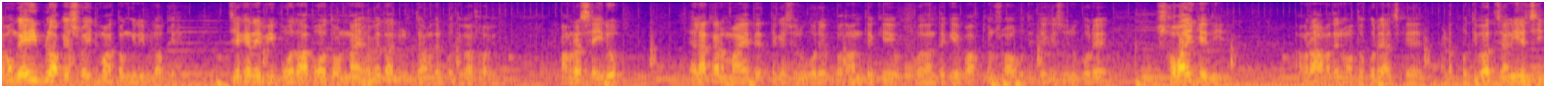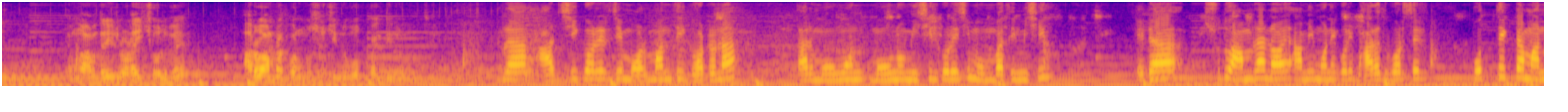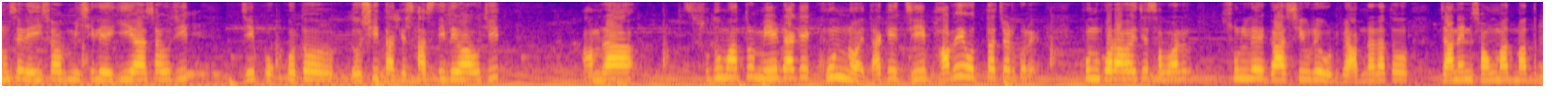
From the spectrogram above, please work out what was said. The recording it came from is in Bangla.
এবং এই ব্লকে, শহীদ মাতঙ্গিনী ব্লকে, যেখানে বিপদ, আপদ, অন্যায় হবে, তার বিরুদ্ধে আমাদের প্রতিবাদ হবে। আমরা সেইরূপ এলাকার মায়েদের থেকে শুরু করে প্রধান থেকে, উপপ্রধান থেকে, প্রাক্তন সভাপতি থেকে শুরু করে সবাইকে নিয়ে আমরা আমাদের মতো করে আজকে একটা প্রতিবাদ জানিয়েছি এবং আমাদের এই লড়াই চলবে। আরও আমরা কর্মসূচি নেব কয়েকদিনের মধ্যে। আমরা আর্চিকরের যে মর্মান্তিক ঘটনা তার মৌন মৌন মিছিল করেছি, মোমবাতি মিছিল। এটা শুধু আমরা নয়, আমি মনে করি ভারতবর্ষের প্রত্যেকটা মানুষের এই সব মিছিলে এগিয়ে আসা উচিত। যে পক্ষত দোষী, তাকে শাস্তি দেওয়া উচিত। আমরা শুধুমাত্র মেয়েটাকে খুন নয়, তাকে যেভাবে অত্যাচার করে খুন করা হয়েছে, সবার শুনলে গা শিউরে উঠবে। আপনারা তো জানেন সংবাদ মাধ্যম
